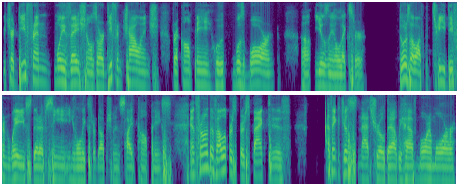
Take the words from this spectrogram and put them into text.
which are different motivations or different challenge for a company who was born uh, using Elixir. Those are like the three different waves that I've seen in Elixir adoption inside companies. And from a developer's perspective, I think it's just natural that we have more and more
